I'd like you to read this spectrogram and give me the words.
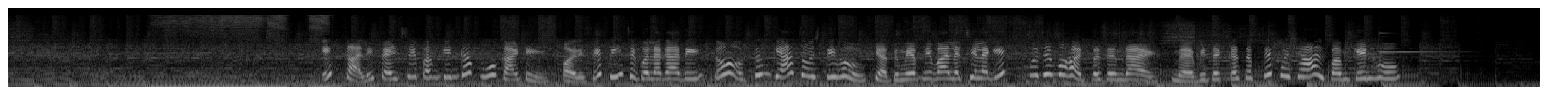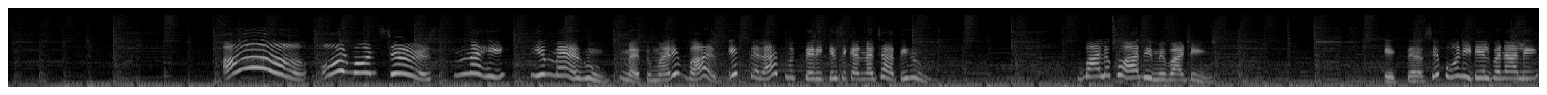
एक काली फेल्ट से पंपकिन का मुँह काटे और इसे पीछे को लगा दे। तो तुम क्या सोचती हो? क्या तुम्हें अपने बाल अच्छे लगे? मुझे बहुत पसंद आए। मैं अभी तक का सबसे खुशहाल पंपकिन हूँ। और मॉन्स्टर्स नहीं, ये मैं हूँ। मैं तुम्हारे बाल एक कलात्मक तरीके से करना चाहती हूँ। बालों को आधे में बांटे। एक तरफ़ से पोनी टेल बना ले।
